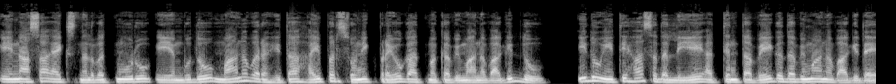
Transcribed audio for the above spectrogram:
ಎ ನಾಸಾ ಎಕ್ಸ್ ನಲವತ್ಮೂರು ಎ ಎಂಬುದು ಮಾನವರಹಿತ ಹೈಪರ್ಸೋನಿಕ್ ಪ್ರಯೋಗಾತ್ಮಕ ವಿಮಾನವಾಗಿದ್ದು, ಇದು ಇತಿಹಾಸದಲ್ಲಿಯೇ ಅತ್ಯಂತ ವೇಗದ ವಿಮಾನವಾಗಿದೆ.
